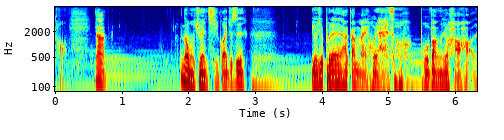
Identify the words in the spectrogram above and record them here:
好，那那我觉得很奇怪，就是有些 play 他刚买回来的时候播放就好好的，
